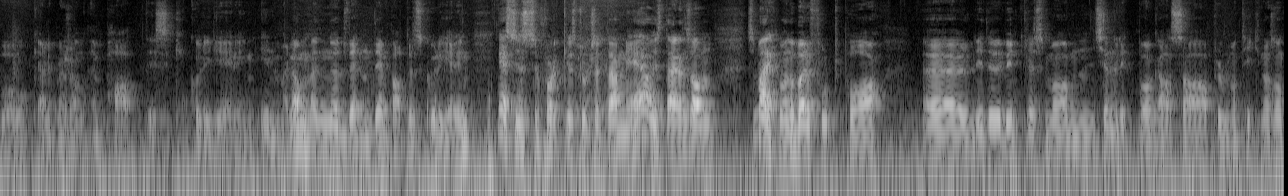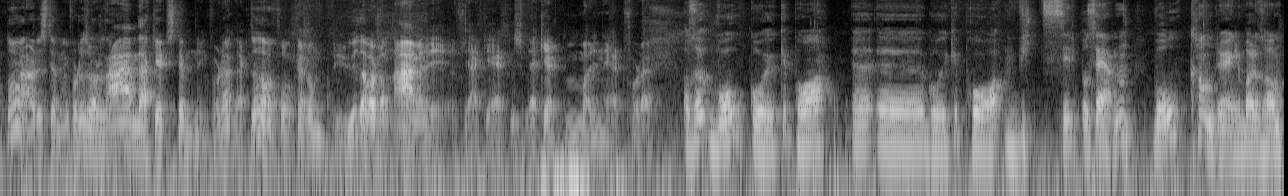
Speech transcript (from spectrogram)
woke, er litt mer sånn empatisk korrigering innimellom. En nødvendig empatisk korrigering. Jeg syns folk stort sett er med, og hvis det er en sånn, så merker man jo bare fort på uh, Idet vi begynte liksom å kjenne litt på Gaza-problematikken og sånt nå, er det stemning for det? Så var det sånn Nei, men det er ikke helt stemning for det. Det er ikke noe at folk er sånn bu. Det er bare sånn Nei, men jeg er ikke helt, er ikke helt marinert for det. Altså, Woke går jo ikke på uh, uh, Går jo ikke på vitser på scenen. Woke handler jo egentlig bare sånn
